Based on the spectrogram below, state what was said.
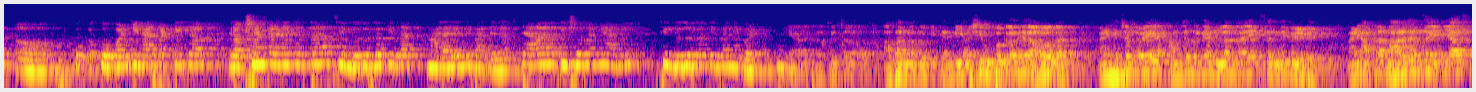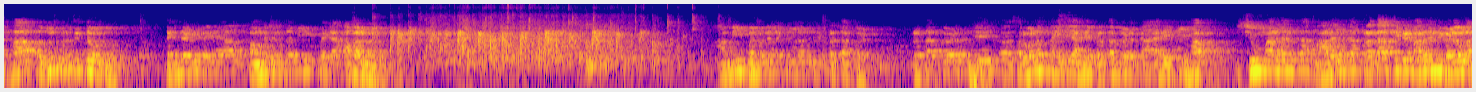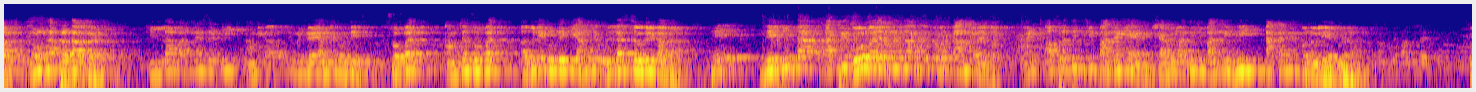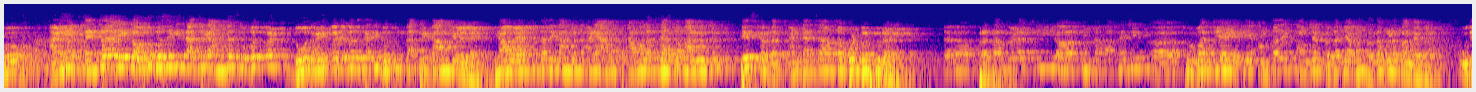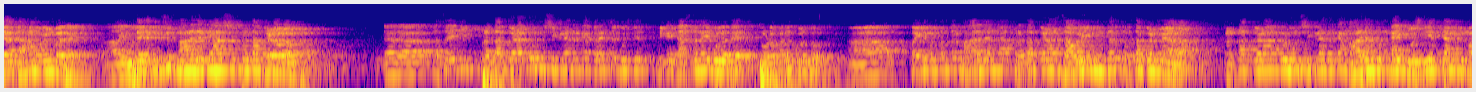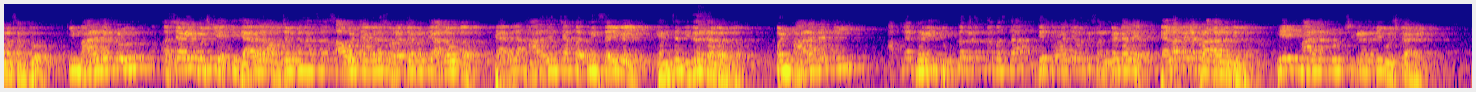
को कोकण किनारपट्टीचं रक्षण करण्याकरता सिंधुदुर्ग किल्ला महाराजांनी बांधलेला. त्या हिशोबाने आम्ही सिंधुदुर्ग किल्ला निवडला. धन्यवाद या संस्थेचं आभार मानतो की त्यांनी अशी उपक्रम हे राबवतात आणि ह्याच्यामुळे आमच्यासारख्या मुलांना एक संधी मिळते. आणि आपला महाराजांचा इतिहास हा अजून प्रसिद्ध होतो. त्याच्यासाठी पहिल्या फाउंडेशनचा मी पहिला आभार मानतो. आम्ही बनवलेला किल्ला म्हणजे प्रतापगड. प्रतापगड म्हणजे सर्वांनाच माहिती आहे प्रतापगड काय आहे की हा शिव महाराजांचा महाराजांचा प्रताप जिकडे महाराजांनी घडवला म्हणून हा प्रतापगड. किल्ला बांधण्यासाठी आम्ही गावातली मंडळी आमची होतीच सोबत आमच्यासोबत अजून एक होते की आमचे उल्हास चौधरी काका. हे हे सुद्धा रात्री दोन वाजेपर्यंत आमच्यासोबत काम करायचे. आणि अप्रतिम जी बांधणी आहे शाडू मातीची बांधणी ही काकांनीच बनवली आहे पूर्ण. हो. आणि त्यांचं एक कौतुक असं की रात्री आमच्यासोबत पण दोन अडीच वाजेपर्यंत त्यांनी बसून रात्री काम केलेलं आहे. ह्या वयात सुद्धा ते काम करतात आणि आम्हाला जास्त मार्गदर्शन तेच करतात. आणि त्यांचा सपोर्ट भरपूर आहे. सुरुवात जी आहे ती आमचा एक कॉन्सेप्ट होता की आपण प्रतापगड बांधायचा. उद्या दहा नोव्हेंबर आहे. उद्याच्या दिवशीच महाराजांनी हा शिवप्रताप घडवला होता. तर असं आहे की प्रतापगडाकडून शिकण्यासारख्या बऱ्याचशा गोष्टी आहेत. मी काही जास्त नाही बोलत आहे. थोडंफारच बोलतो. पहिले प्रथम तर महाराजांना प्रतापगड हा जावळी नंतर प्रतापगड मिळाला. प्रतापगडाकडून शिकण्यासारख्या महाराजांकडून काही गोष्टी आहेत त्या मी तुम्हाला सांगतो. की महाराजांकडून अशा काही गोष्टी आहेत की ज्यावेळेला अफजलखानाचं सावट ज्यावेळेला स्वराज्यावरती आलं होतं त्यावेळेला महाराजांच्या पत्नी सईबाई यांचं निधन झालं होतं. पण महाराजांनी आपल्या घरी दुःख करत न बसता जे स्वराज्यावरती संकट आलंय त्याला पहिला प्राधान्य दिलं. हे एक महाराजांकडून शिकण्यासारखी गोष्ट आहे.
